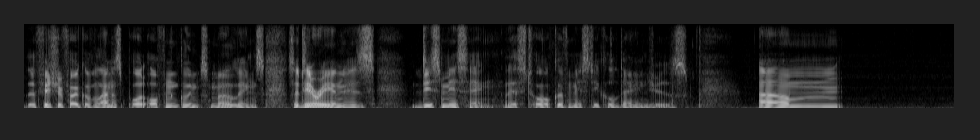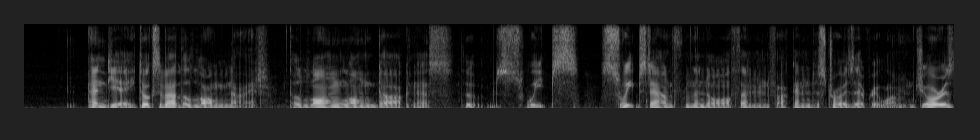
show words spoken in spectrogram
the fisherfolk of Lannisport often glimpse merlings." So Tyrion is dismissing this talk of mystical dangers. Um, and yeah, he talks about the long night, the long, long darkness that sweeps sweeps down from the north and fucking destroys everyone. Jorah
